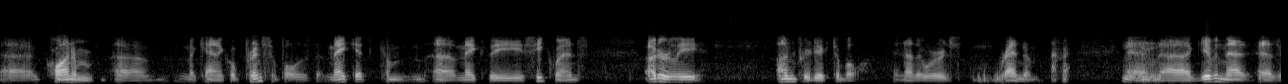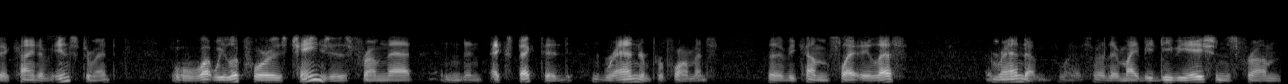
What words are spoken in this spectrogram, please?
uh, quantum uh, mechanical principles that make it com- uh, make the sequence utterly unpredictable. In other words, random. mm-hmm. And uh, given that as a kind of instrument, what we look for is changes from that expected random performance that become slightly less random. So there might be deviations from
